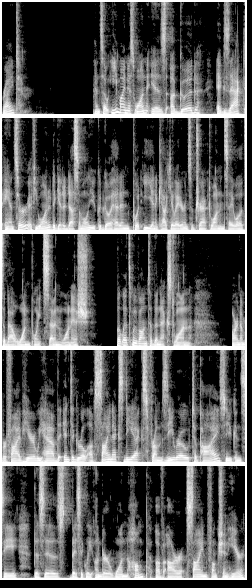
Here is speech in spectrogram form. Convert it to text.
right? And so e minus 1 is a good exact answer. If you wanted to get a decimal, you could go ahead and put e in a calculator and subtract 1 and say, well, it's about 1.71-ish. But let's move on to the next one. Our number 5 here, we have the integral of sine x dx from 0 to pi. So you can see this is basically under one hump of our sine function here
